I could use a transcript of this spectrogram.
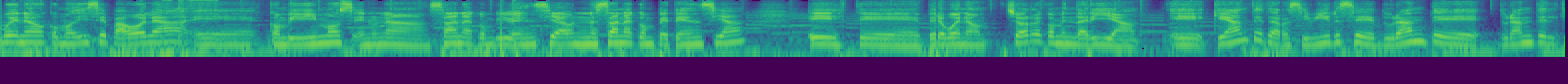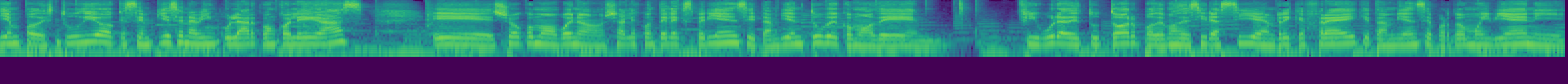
Bueno, como dice Paola, eh, convivimos en una sana convivencia, una sana competencia. Este, pero bueno, yo recomendaría eh, que antes de recibirse, durante, durante el tiempo de estudio, que se empiecen a vincular con colegas. Eh, yo como, bueno, ya les conté la experiencia y también tuve como de figura de tutor, podemos decir así, a Enrique Frey, que también se portó muy bien y,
